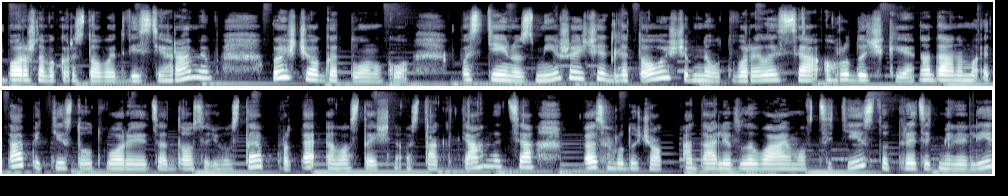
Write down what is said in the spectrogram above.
Борошно використовує 200 грамів вищого гатунку, постійно змішуючи для того, щоб не утворилися грудочки. На даному етапі тісто утворюється досить густе, проте еластичне. Ось так тягнеться без грудочок. А далі вливаємо в це тісто 30 мл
